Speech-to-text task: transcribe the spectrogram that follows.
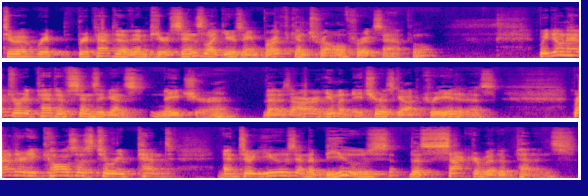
to re- repent of impure sins like using birth control, for example. We don't have to repent of sins against nature, that is our human nature as God created us. Rather, he calls us to repent and to use and abuse the sacrament of penance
